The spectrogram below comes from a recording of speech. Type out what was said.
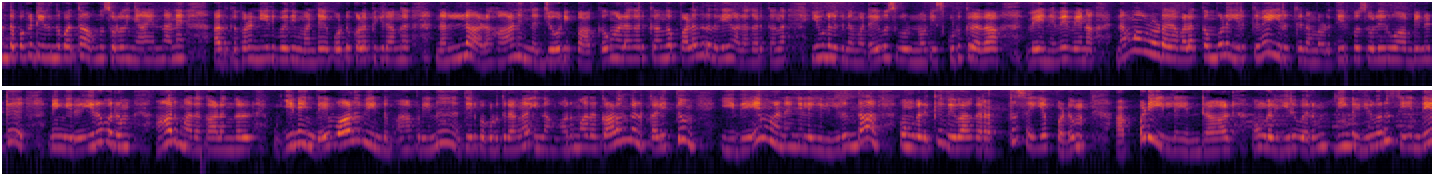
அந்த பக்கத்து இருந்து பார்த்தா அவங்க சொல்கிறது நியாயம் தானே. அதுக்கப்புறம் நீதிபதி மண்டையை போட்டு குழப்பிக்கிறாங்க. நல்ல அழகான இந்த ஜோடி பார்க்கவும் அழகாக இருக்காங்க. பழகுறதுலேயும் அழகாக இருக்காங்க. இவங்களுக்கு நம்ம டைவர்ஸ் நோட்டீஸ் கொடுக்குறதா? வேணவே வேணாம். நம்மளோட வழக்கம் போல் இருக்கவே இருக்குது நம்மளோட தீர்ப்பை சொல்லிடுவோம் அப்படின்ட்டு நீங்கள் இருவரும் ஆறு மாத காலங்கள் இணைந்தே வாழ வேண்டும் அப்படின்னு தீர்ப்பை கொடுக்குறாங்க. இந்த ஆறு மாத காலங்கள் கழித்தும் இதே மனநிலையில் இருந்தால் உங்களுக்கு விவாகரத்து செய்யப்படும். அப்படி இல்லை என்றால் உங்கள் இருவரும் நீங்கள் இருவரும் சேர்ந்தே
